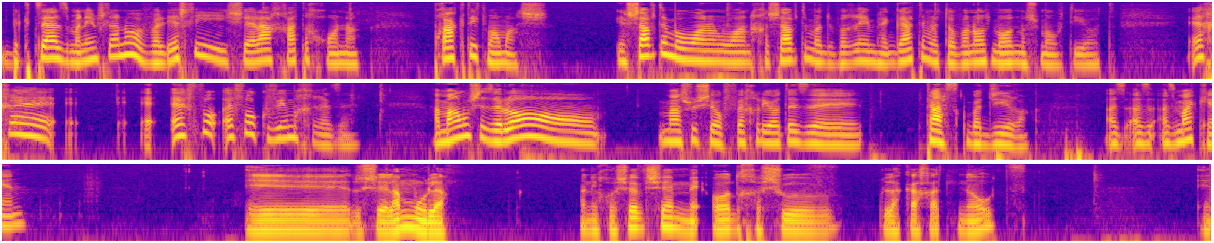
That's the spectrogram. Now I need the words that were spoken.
בקצה הזמנים שלנו, אבל יש לי שאלה אחת אחרונה, פרקטית ממש. ישבתם בוואן און וואן, חשבתם על דברים, הגעתם לתובנות מאוד משמעותיות. איך, איפה, איפה עוקבים אחרי זה? אמרנו שזה לא משהו שהופך להיות איזה טאסק בג'ירה. אז, אז, אז מה כן? אה, זו שאלה מעולה. אני חושב שמאוד חשוב לקחת נוטס. אה,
